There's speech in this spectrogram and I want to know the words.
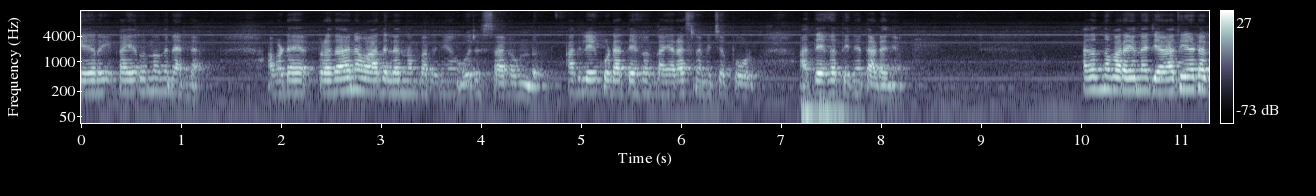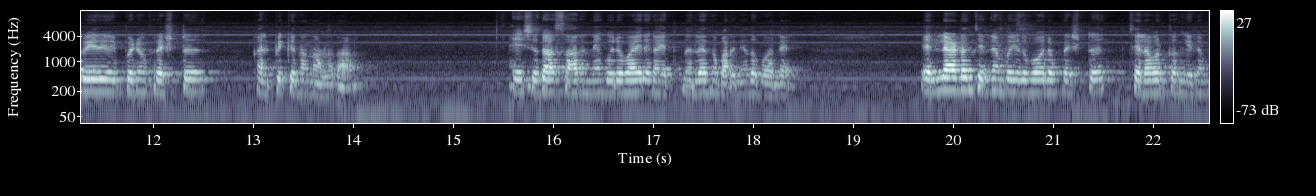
കയറി കയറുന്നതിനല്ല അവിടെ പ്രധാന വാതിലെന്നും പറഞ്ഞ് ഒരു സ്ഥലമുണ്ട്. അതിലേക്കൂടെ അദ്ദേഹം കയറാൻ ശ്രമിച്ചപ്പോൾ അദ്ദേഹത്തിനെ തടഞ്ഞു. അതെന്ന് പറയുന്ന ജാതിയുടെ പേര് ഇപ്പോഴും ഭ്രഷ്ട് കൽപ്പിക്കുന്നെന്നുള്ളതാണ്. യേശുദാസ് സാറിനെ ഗുരുവായൂർ കയറ്റുന്നില്ലെന്ന് പറഞ്ഞതുപോലെ എല്ലായിടം ചെല്ലുമ്പോൾ ഇതുപോലെ ഭ്രഷ്ട് ചിലവർക്കെങ്കിലും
